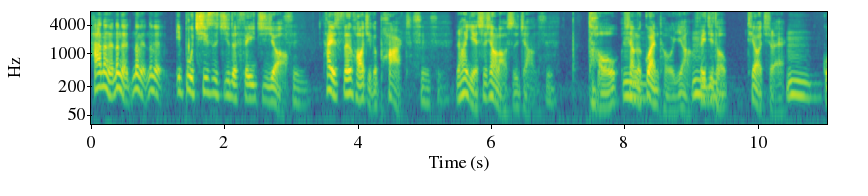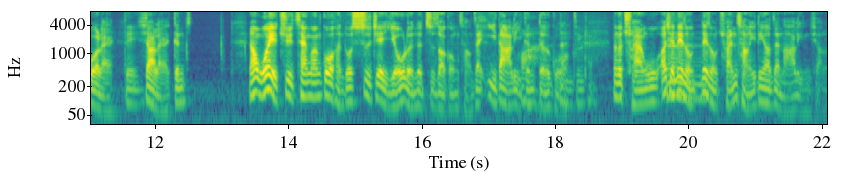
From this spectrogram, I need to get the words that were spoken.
他那个那个那个那个一部七四机的飞机哦，是。它也是分好几个 part，是是。然后也是像老师讲的，是，头像个罐头一样，嗯飞机头跳起来、嗯，过来对，下来，跟然后我也去参观过很多世界游轮的制造工厂，在意大利跟德国那很精彩。那个船屋，而且那种、嗯那种船厂一定要在哪里？你晓得？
